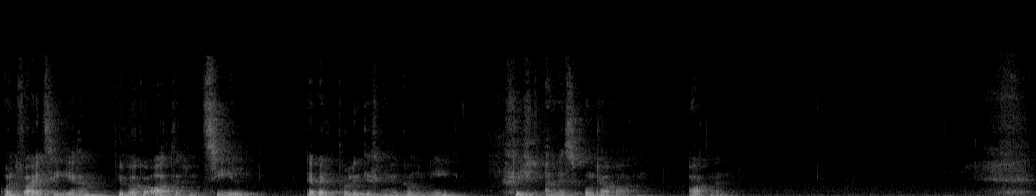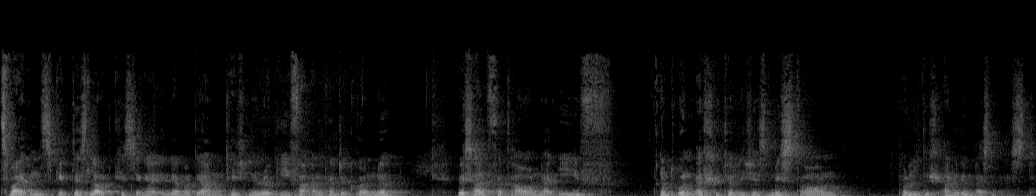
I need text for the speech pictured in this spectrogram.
und weil sie ihrem übergeordneten Ziel der weltpolitischen Hegemonie schlicht alles unterordnen. Zweitens gibt es laut Kissinger in der modernen Technologie verankerte Gründe, weshalb Vertrauen naiv und unerschütterliches Misstrauen politisch angemessen ist.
